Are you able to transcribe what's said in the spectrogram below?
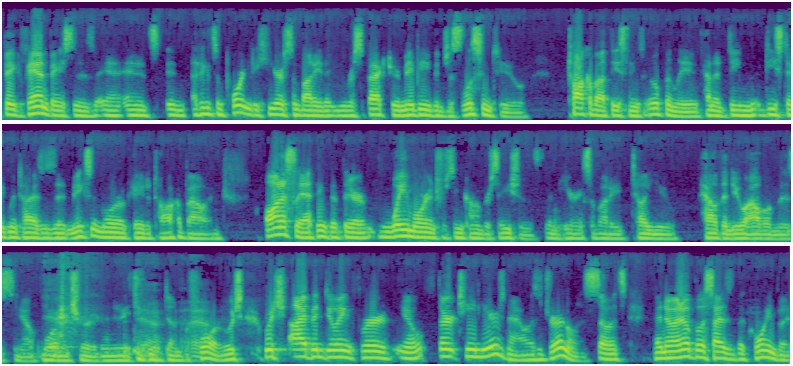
big fan bases, and, and it's. And I think it's important to hear somebody that you respect or maybe even just listen to talk about these things openly. and kind of de- destigmatizes it, makes it more okay to talk about. And honestly, I think that they're way more interesting conversations than hearing somebody tell you how the new album is, you know, more Yeah. mature than anything Yeah, we've done before, which which I've been doing for you know 13 years now as a journalist. So it's I know I know both sides of the coin, but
